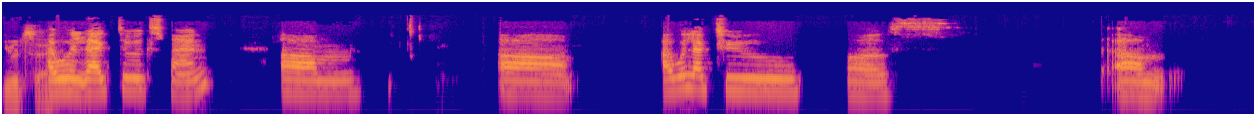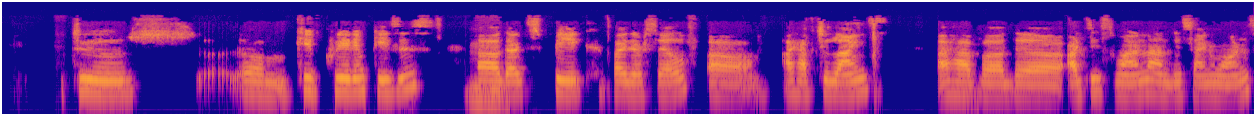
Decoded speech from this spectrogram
you would say? I would like to expand um um I would like to uh um to um keep creating pieces uh hmm that speak by themselves. Um I have two lines. I have uh, the artist one and design ones.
